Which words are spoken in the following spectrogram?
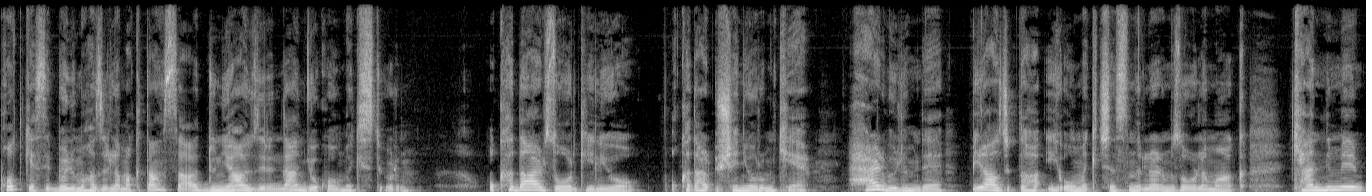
podcast'i bölümü hazırlamaktansa dünya üzerinden yok olmak istiyorum. O kadar zor geliyor, o kadar üşeniyorum ki her bölümde birazcık daha iyi olmak için sınırlarımı zorlamak, kendimi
